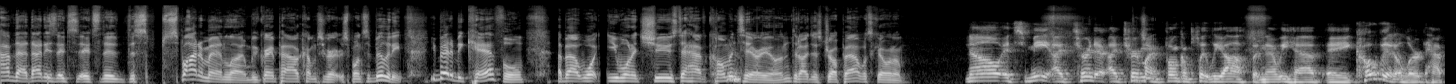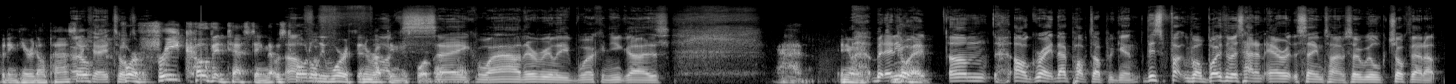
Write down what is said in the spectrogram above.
have that, that is it's it's the the Spider-Man line. With great power comes great responsibility. You better be careful about what you want to choose to have commentary on. Did I just drop out? What's going on? No, it's me. I turned. I turned my phone completely off, but now we have a COVID alert happening here in El Paso Okay, for free COVID testing. That was Oh, totally for worth interrupting this for. by the way. Sake, wow, they're really working you guys. God. Anyway, But anyway, um, oh great, that popped up again. This fu- well, both of us had an error at the same time, so we'll chalk that up.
